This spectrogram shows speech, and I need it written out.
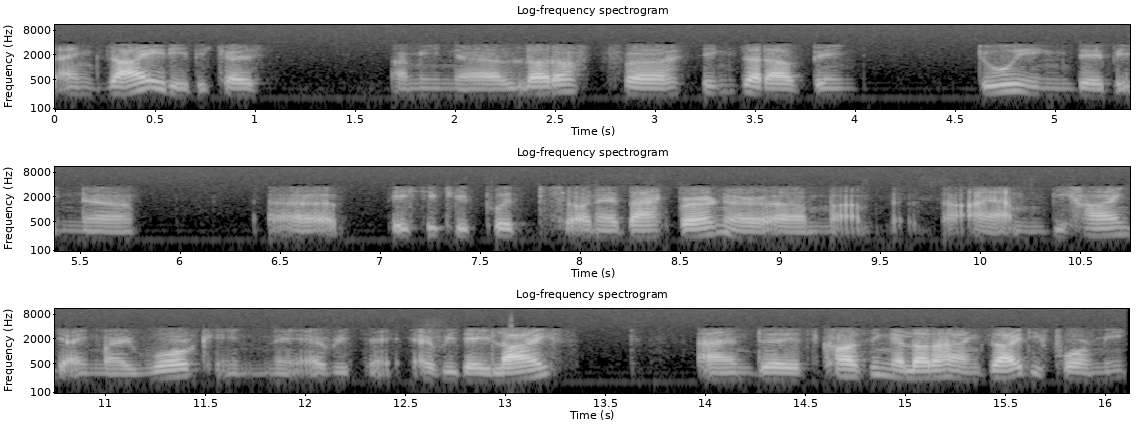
anxiety? Because I mean, a lot of uh, things that I've been doing, they've been uh, uh, basically put on a back burner. Um, um, I am behind in my work in everything, everyday life, and uh, it's causing a lot of anxiety for me.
